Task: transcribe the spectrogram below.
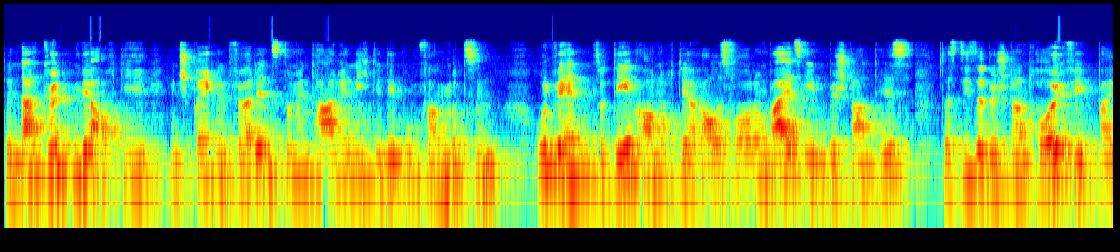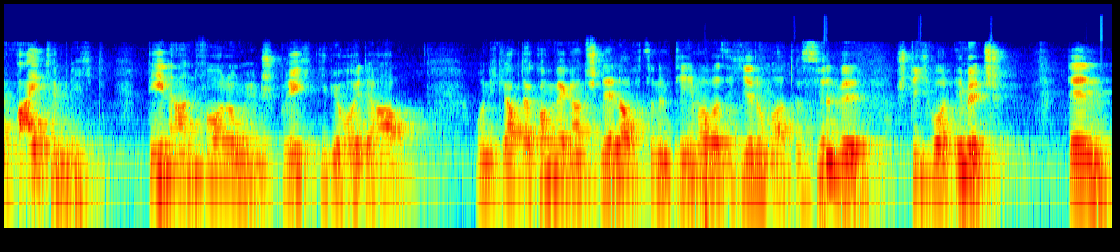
Denn dann könnten wir auch die entsprechenden Förderinstrumentarien nicht in dem Umfang nutzen. Und wir hätten zudem auch noch die Herausforderung, weil es eben Bestand ist, dass dieser Bestand häufig bei weitem nicht den Anforderungen entspricht, die wir heute haben. Und ich glaube, da kommen wir ganz schnell auch zu einem Thema, was ich hier nochmal adressieren will. Stichwort Image. Denn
